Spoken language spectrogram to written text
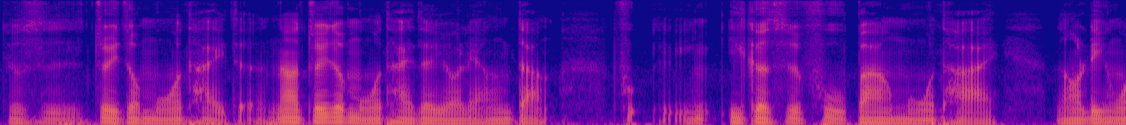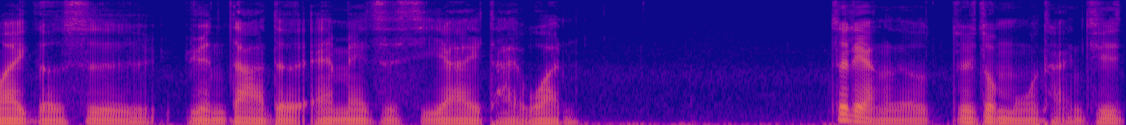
就是追踪摩台的。那追踪摩台的有两档，富一个是富邦摩台，然后另外一个是元大的 MSCI 台湾。这两个追踪模台，其实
